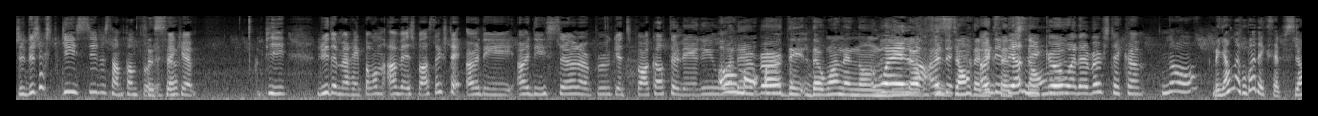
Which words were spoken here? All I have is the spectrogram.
J'ai déjà expliqué ici, là, ça me tente pas. C'est. Fait que. Puis lui de me répondre ah ben je pensais que j'étais un des un des seuls un peu que tu peux encore tolérer ou Oh mon, un des, the one and only, Ouais, leur non, un des- vision de un des derniers gars whatever j'étais comme non Mais il y en a pas d'exception,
